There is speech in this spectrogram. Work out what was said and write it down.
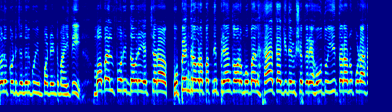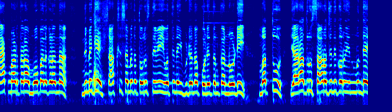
ಏಳು ಕೋಟಿ ಜನರಿಗೂ ಇಂಪಾರ್ಟೆಂಟ್ ಮಾಹಿತಿ. ಮೊಬೈಲ್ ಫೋನ್ ಇದ್ದವರೇ, ಎಚ್ಚರ. ಉಪೇಂದ್ರ ಅವರ ಪತ್ನಿ ಪ್ರಿಯಾಂಕ ಅವರ ಮೊಬೈಲ್ ಹ್ಯಾಕ್ ಆಗಿದೆ ವೀಕ್ಷಕರೇ. ಹೌದು, ಈ ತರಾನು ಕೂಡ ಹ್ಯಾಕ್ ಮಾಡ್ತಾರ ಮೊಬೈಲ್ ಗಳನ್ನ. ನಿಮಗೆ ಸಾಕ್ಷಿ ಸಮೇತ ತೋರಿಸ್ತೀವಿ. ಇವತ್ತಿನ ಈ ವಿಡಿಯೋನ ಕೊನೆ ತನಕ ನೋಡಿ. ಮತ್ತು ಯಾರಾದರೂ ಸಾರ್ವಜನಿಕರು ಇನ್ ಮುಂದೆ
